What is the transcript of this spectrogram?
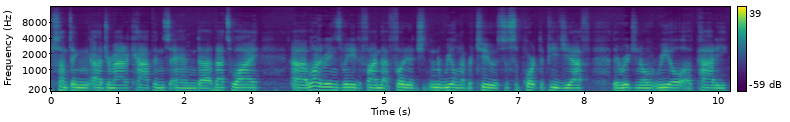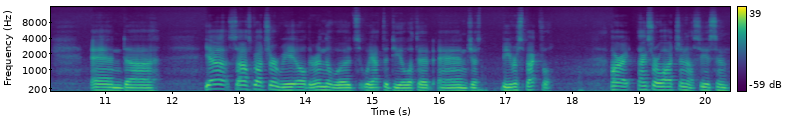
something uh, dramatic happens, and uh, that's why uh, one of the reasons we need to find that footage in reel number two is to support the PGF, the original reel of Patty, and uh, yeah, Sasquatch are real. They're in the woods. We have to deal with it and just be respectful. All right, thanks for watching. I'll see you soon.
